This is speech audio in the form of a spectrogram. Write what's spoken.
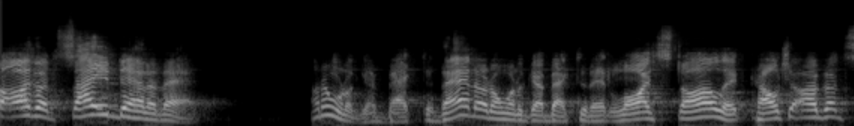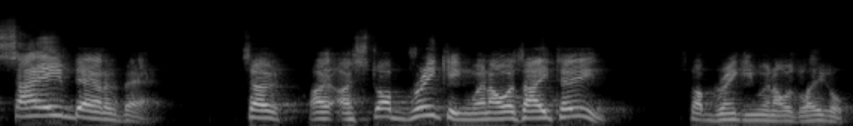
I got saved out of that. I don't want to go back to that. I don't want to go back to that lifestyle, that culture. I got saved out of that. So I, I stopped drinking when I was 18. Stopped drinking when I was legal.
